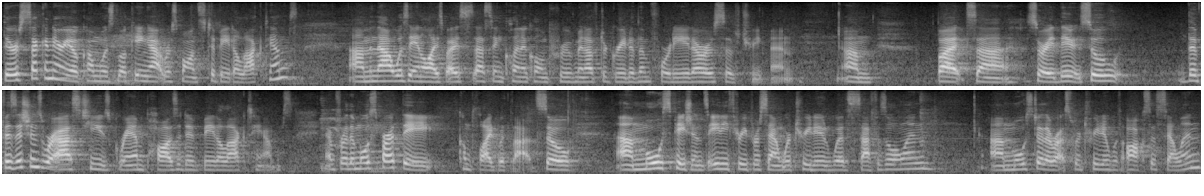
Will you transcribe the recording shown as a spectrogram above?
their secondary outcome was looking at response to beta-lactams, um, and that was analyzed by assessing clinical improvement after greater than 48 hours of treatment. Um, but, uh, sorry, they, so the physicians were asked to use gram-positive beta-lactams, and for the most part, they complied with that. So um, most patients, 83%, were treated with cefazolin. Um, most of the rest were treated with oxacillin,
